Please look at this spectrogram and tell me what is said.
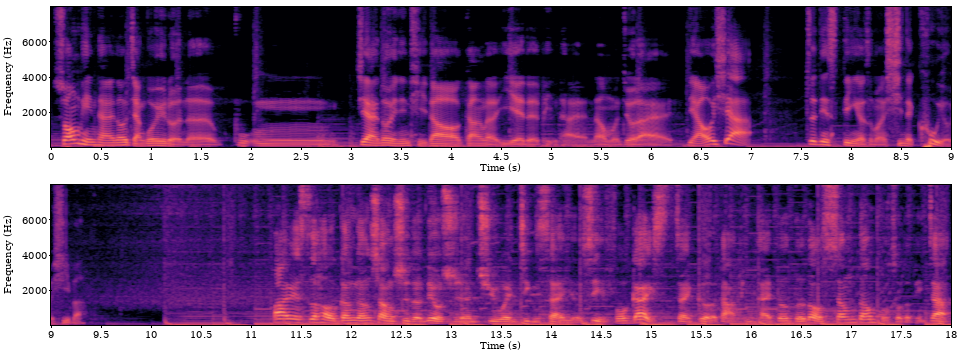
双平台都讲过一轮了，不，嗯，既然都已经提到刚刚的 EA 的平台，那我们就来聊一下最近 Steam 有什么新的酷游戏吧。八月四号刚刚上市的六十人趣味竞赛游戏《Four Guys》在各大平台都得到相当不错的评价。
